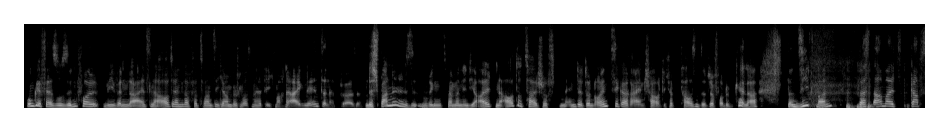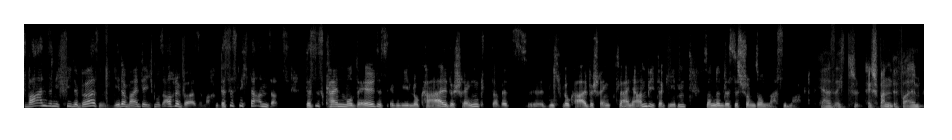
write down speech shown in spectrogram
ungefähr so sinnvoll, wie wenn der einzelne Autohändler vor 20 Jahren beschlossen hätte, ich mache eine eigene Internetbörse. Und das Spannende ist übrigens, wenn man in die alten Autozeitschriften Ende der 90er reinschaut, ich habe tausende davon im Keller, dann sieht man, dass damals gab es wahnsinnig viele Börsen. Jeder meinte, ich muss auch eine Börse machen. Das ist nicht der Ansatz. Das ist kein Modell, das irgendwie lokal beschränkt, da wird es äh, nicht lokal beschränkt kleine Anbieter geben, sondern das ist schon so ein Massenmarkt. Ja, das ist echt, echt spannend. Vor allem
